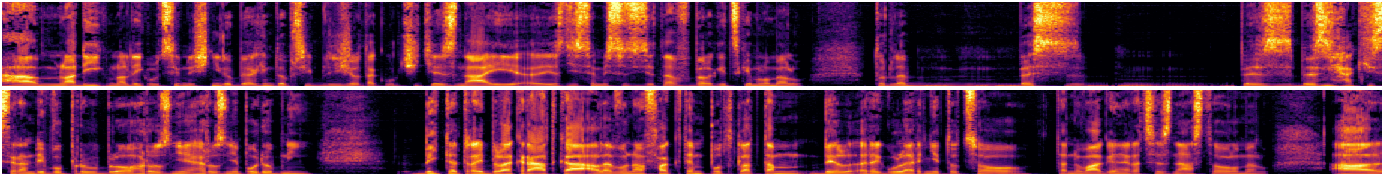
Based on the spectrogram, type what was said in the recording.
a mladí, mladí kluci v dnešní době, jak jim to přiblížil, tak určitě znají, eh, jezdí se mistrovství světa v belgickém Lomelu. Tohle bez, bez, bez nějaký srandy opravdu bylo hrozně, hrozně podobný byť ta trať byla krátká, ale ona fakt, ten podklad tam byl regulérně to, co ta nová generace zná z toho lomelu. A e,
